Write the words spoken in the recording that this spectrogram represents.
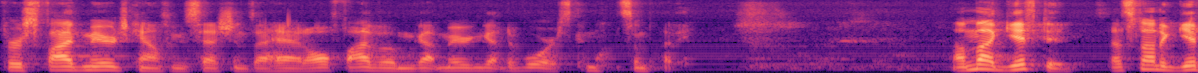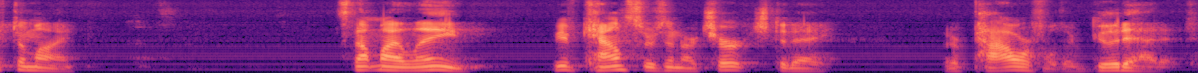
First five marriage counseling sessions I had, all five of them got married and got divorced. Come on, somebody. I'm not gifted. That's not a gift of mine. It's not my lane. We have counselors in our church today that are powerful, they're good at it.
